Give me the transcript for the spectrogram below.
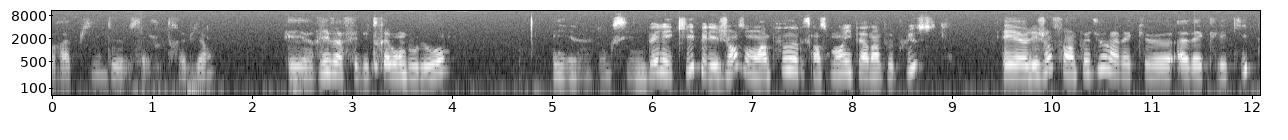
rapide, ça joue très bien. Et euh, Rive a fait du très bon boulot. Et donc c'est une belle équipe et les gens sont un peu, parce qu'en ce moment ils perdent un peu plus, et euh, les gens sont un peu durs avec, euh, avec l'équipe.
